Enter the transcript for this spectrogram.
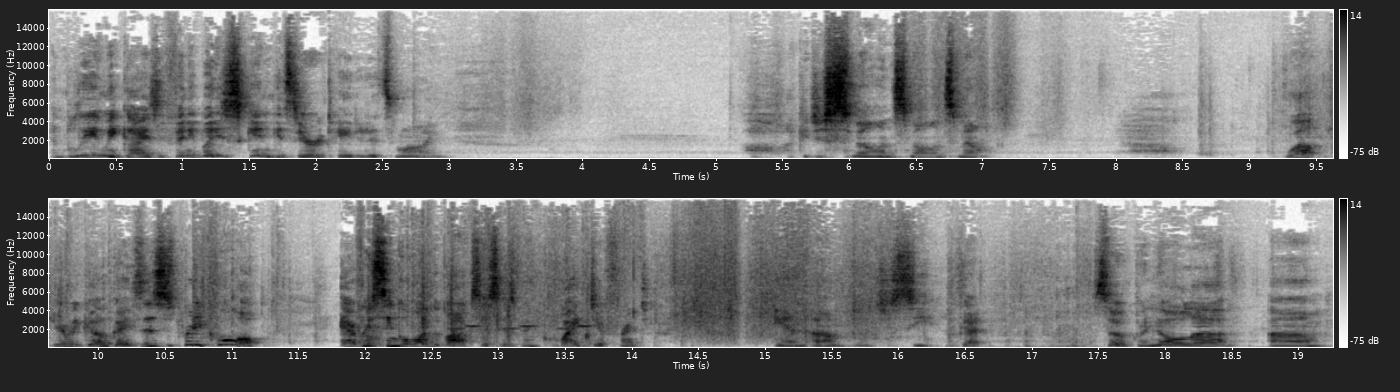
And believe me, guys, if anybody's skin gets irritated, it's mine. Oh, I could just smell and smell and smell. Well, here we go, guys. This is pretty cool. Every single one of the boxes has been quite different. And um, let's just see. I've got so granola um,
